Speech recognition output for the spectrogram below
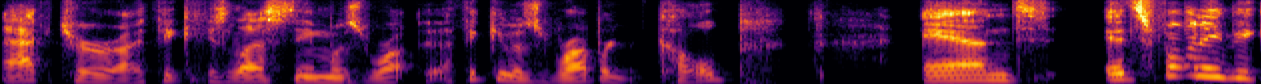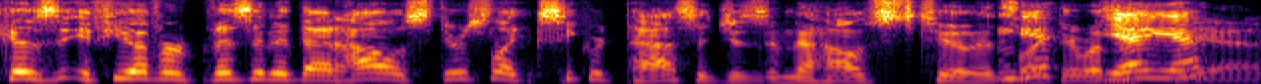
actor. I think his last name was I think it was Robert Culp. And it's funny because if you ever visited that house, there's like secret passages in the house too. It's yeah, like there was yeah, a yeah.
